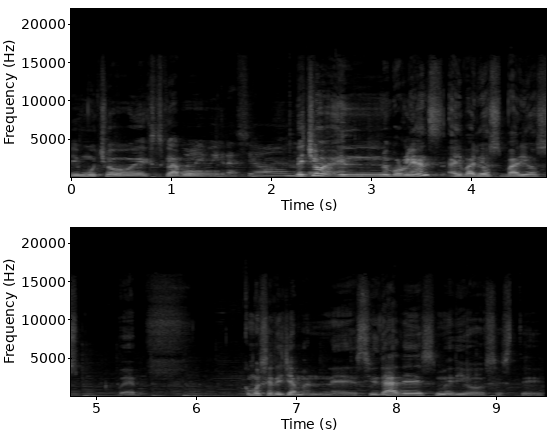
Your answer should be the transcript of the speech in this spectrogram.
Y mucho esclavo. Con la inmigración. De hecho, en Nueva Orleans hay varios, varios, eh, ¿cómo se les llaman? Eh, ciudades medios, este,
